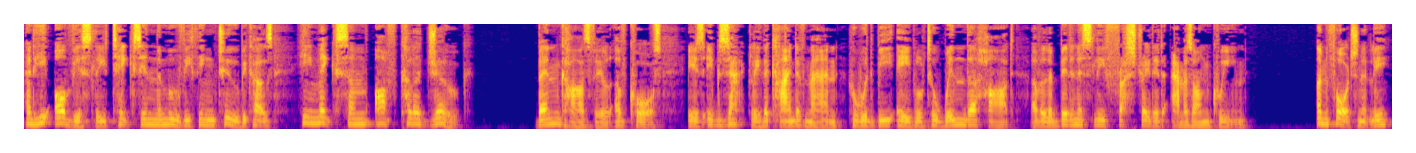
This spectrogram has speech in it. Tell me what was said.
and he obviously takes in the movie thing too because he makes some off-color joke. Ben Carsville, of course, is exactly the kind of man who would be able to win the heart of a libidinously frustrated Amazon queen. Unfortunately,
